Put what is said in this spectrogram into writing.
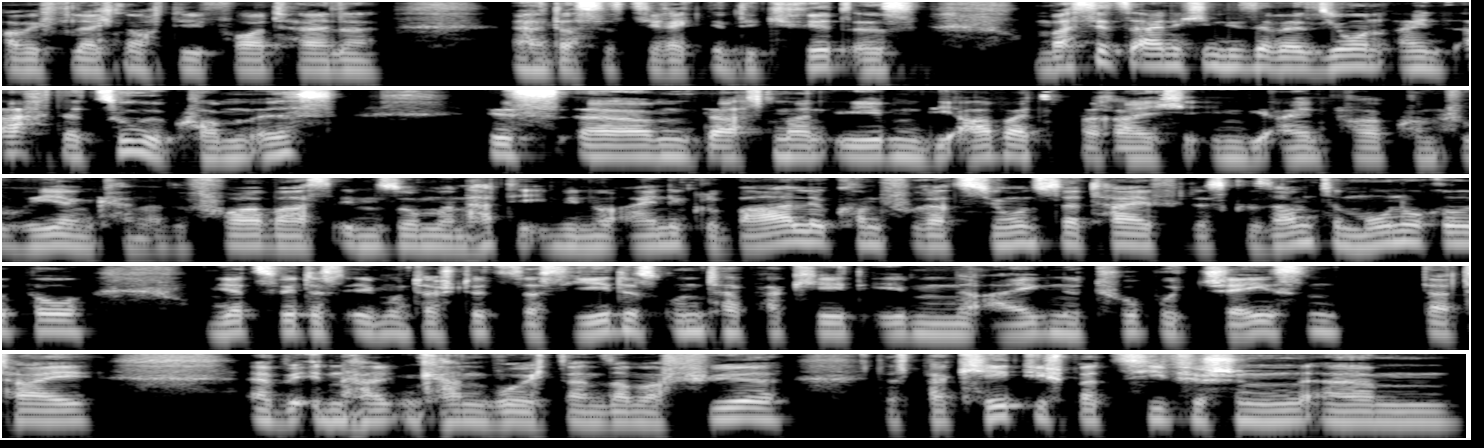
habe ich vielleicht noch die Vorteile, äh, dass es direkt integriert ist. Und was jetzt eigentlich in dieser Version 1.8 dazugekommen ist, ist, ähm, dass man eben die Arbeitsbereiche irgendwie einfacher konfigurieren kann. Also vorher war es eben so, man hatte irgendwie nur eine globale Konfigurationsdatei für das gesamte Monorepo und jetzt wird es eben unterstützt, dass jedes Unterpaket eben eine eigene Turbo-JSON-Datei äh, beinhalten kann, wo ich dann, sag mal, für das Paket die spezifischen ähm,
